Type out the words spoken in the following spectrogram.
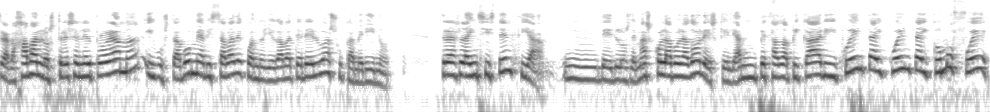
Trabajaban los tres en el programa y Gustavo me avisaba de cuando llegaba Terelu a su camerino. Tras la insistencia mm, de los demás colaboradores que le han empezado a picar y cuenta y cuenta y cómo fue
